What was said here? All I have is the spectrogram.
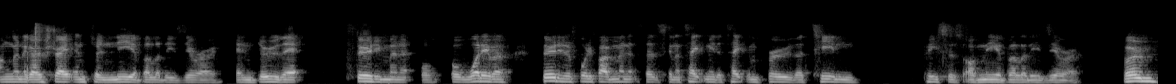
I'm going to go straight into knee ability zero and do that 30 minute or, or whatever, 30 to 45 minutes that it's going to take me to take them through the 10 pieces of knee ability zero. Boom.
